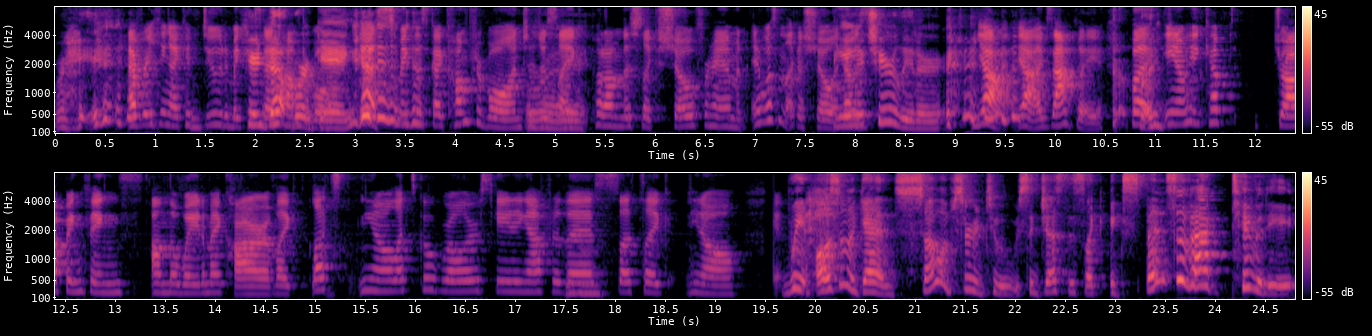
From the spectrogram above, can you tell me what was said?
right everything I can do to make You're this guy comfortable. yes, to make this guy comfortable and to just like put on this like show for him. And it wasn't like a show. Like being I a was cheerleader yeah, yeah, exactly. But Like- you know, he kept dropping things on the way to my car of like, let's you know, let's go roller skating after mm-hmm. this. Let's like, you know, Wait, also again, so absurd to suggest this like expensive activity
